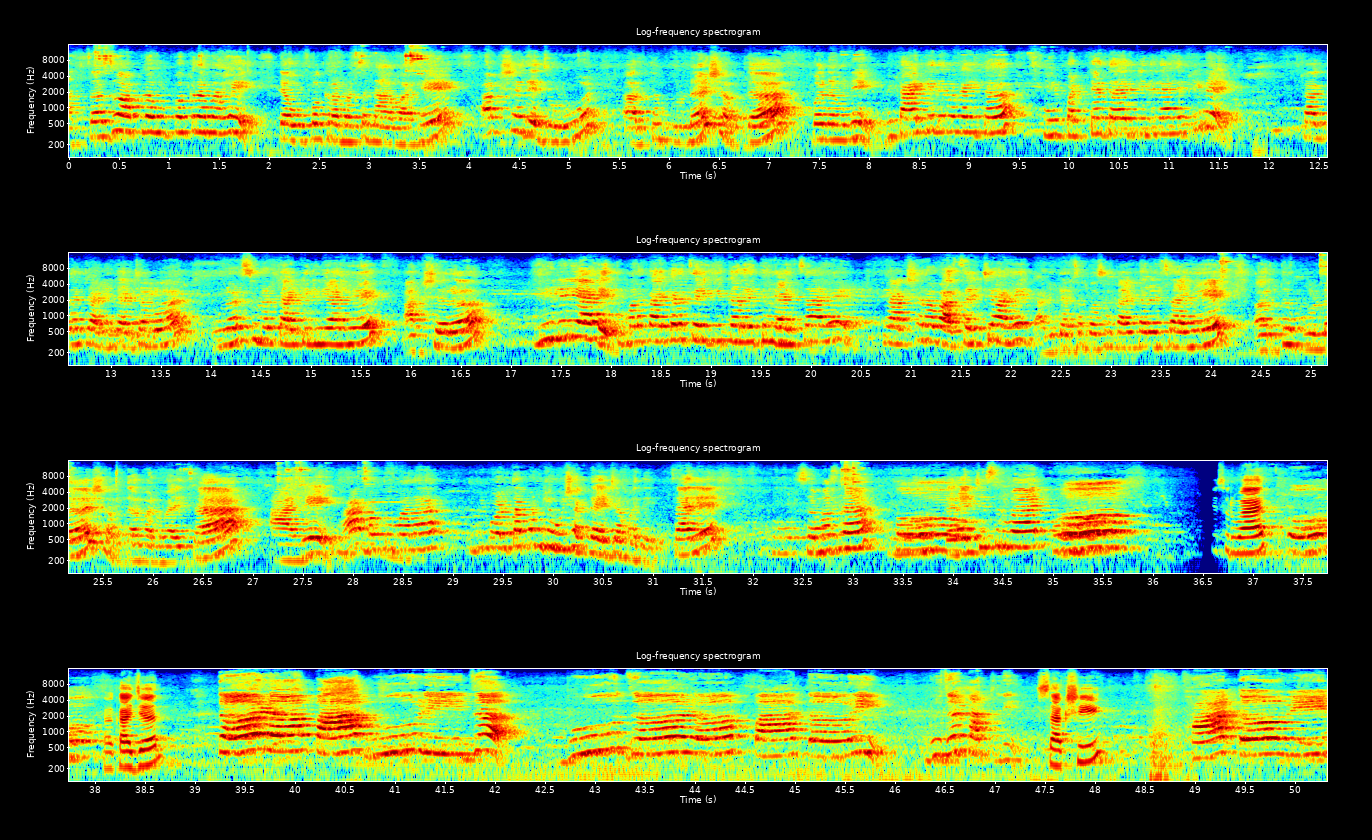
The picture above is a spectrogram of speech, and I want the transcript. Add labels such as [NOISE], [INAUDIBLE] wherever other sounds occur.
आजचा जो आपला उपक्रम आहे त्या उपक्रमाचं नाव आहे अक्षरे जुळवून अर्थपूर्ण शब्द बनवणे. मी काय केले बघा इथं? हे पट्ट्या तयार केलेल्या आहेत की नाही? कागदाच्या आणि त्याच्यावर उलट सुलट काय केलेली आहे? अक्षर लिहिलेली आहे तुम्हाला काय करायचं एक एकाला करायचं लिहायचं आहे. ती अक्षर वाचायची आहेत आणि त्याच्यापासून काय करायचं आहे? अर्थपूर्ण शब्द बनवायचा आहे. हा मग तुम्हाला शकता याच्यामध्ये. चालेल? समजलं? करायची सुरुवात? सुरुवात? हा, काजल? साक्षी?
